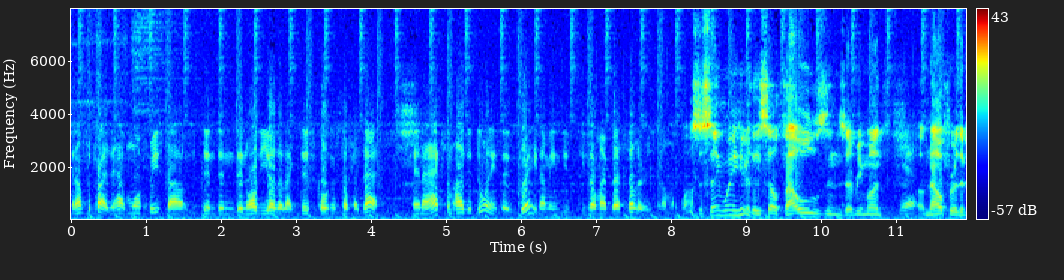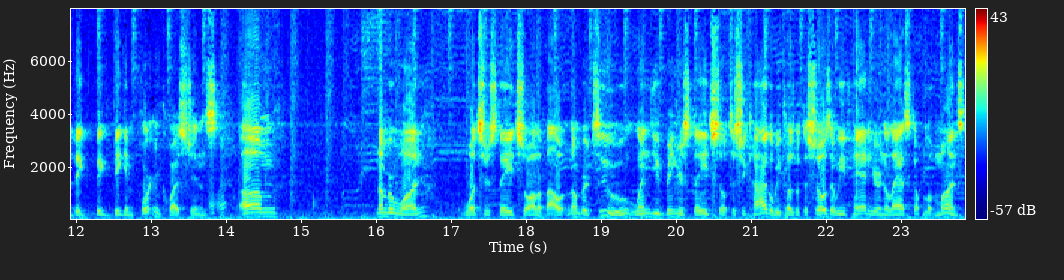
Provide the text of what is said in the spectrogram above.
and I'm surprised they have more freestyle than, than, than all the other like discos and stuff like that. And I asked him, how's it doing? He says, great. I mean, these, these are my best sellers. And I'm like, well, it's the same way here. They sell thousands every month. Yeah. Uh, now for the big, big, big important questions. Mm-hmm. Um, number one, what's your stage show all about? Number two, when do you bring your stage show to Chicago? Because with the shows that we've had here in the last couple of months,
